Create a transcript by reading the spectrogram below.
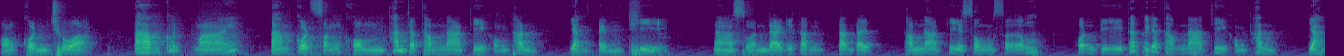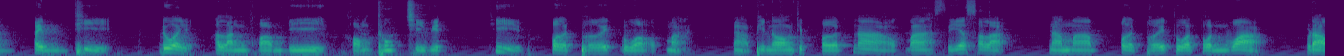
ของคนชั่ว ตามกฎหมายตามกฎสังคม ท่านจะทำหน้าที่ของท่านอย่างเต็มที่นะส่วนใดที่ท่านท่านใดทำหน้าที่ส่งเสริมคนดีท่านก็จะทำหน้าที่ของท่านอย่างเต็มที่ ด้วยพลังความดีของทุกชีวิตที่เปิดเผยตัวออกมาพี่น้องที่เปิดหน้าออกมาเสียสละ นะมาเปิดเผยตัวตนว่าเรา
